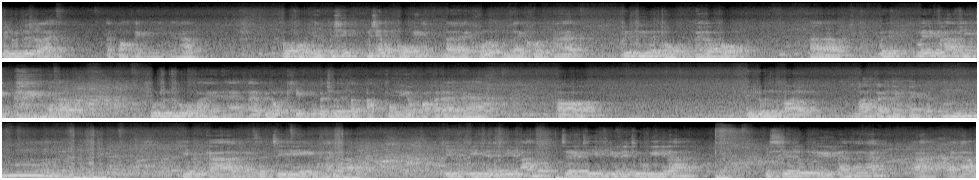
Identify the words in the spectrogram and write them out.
ไม่รู้เรื่องอะไรอยากร้องเพลงนี้นะครับ เพราะผมเนี่ยไม่ใช่ไม่ใช่ของผมเองอะหลายคนหลายคนนะฮะเพื่อนๆผมนะครับผมอ่าไม่ได้ไม่ได้พลาดพิงถึงใครนะครับพูดทั่วๆไปนะฮะใครไปลงคลิปนี้ก็ช่วยตัดตัดพวกนี้ออกมาก็ได้นะฮะก็ในรุ่นตอนรักกันใหม่ๆก็อืมคิดการ์ดกันซะจริงนะครับคิดคิดเดี๋ยวทีอ้าวเจอทีอยู่ในทีวีแล้วไปเชียร์รุ่นอื่นแล้วทั้งนั้นอะนะครับ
